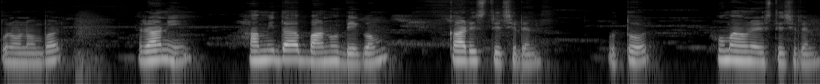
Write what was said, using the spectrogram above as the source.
পনেরো নম্বর, রানী হামিদা বানু বেগম কার স্ত্রী ছিলেন? উত্তর, হুমায়ুনের স্ত্রী ছিলেন।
